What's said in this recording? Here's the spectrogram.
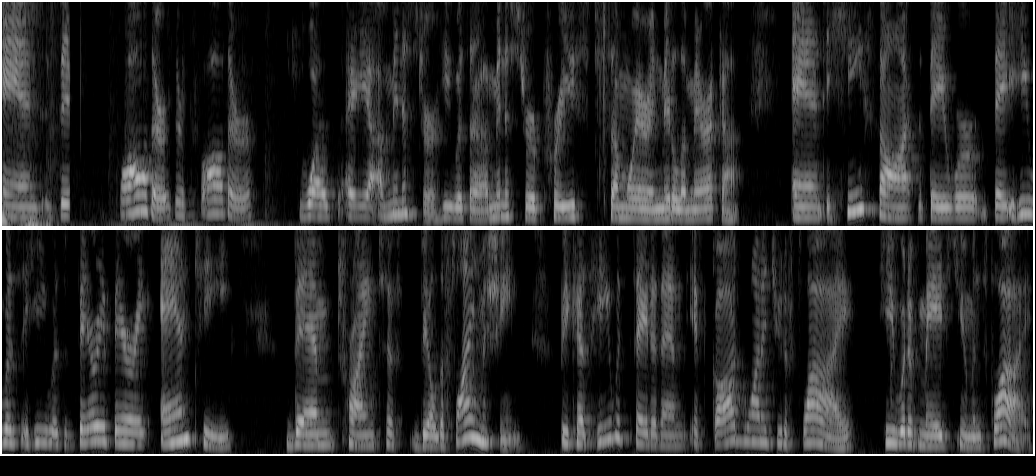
and their father, their father was a, a minister. He was a minister priest somewhere in Middle America, and he thought that they were. They, he was he was very very anti them trying to build a flying machine because he would say to them, if God wanted you to fly, he would have made humans fly.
